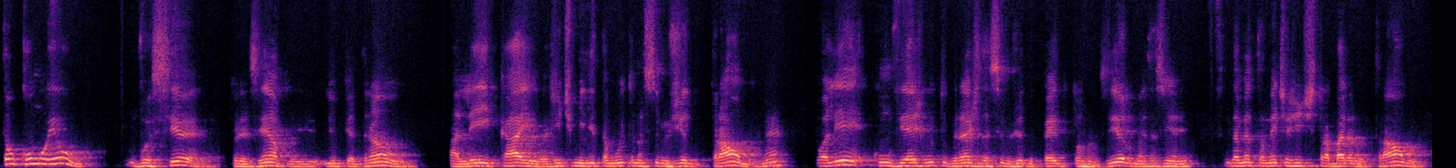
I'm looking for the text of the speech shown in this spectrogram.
Então, como eu, você, por exemplo, e, e o Pedrão, a Lei e Caio, a gente milita muito na cirurgia do trauma, né? O Alê com um viés muito grande da cirurgia do pé e do tornozelo, mas assim, fundamentalmente a gente trabalha no trauma.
